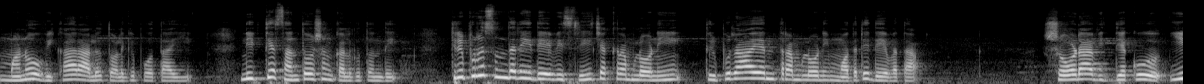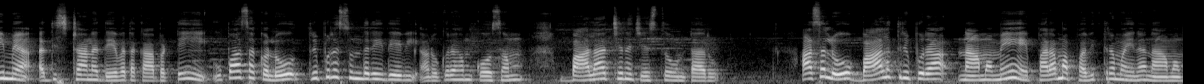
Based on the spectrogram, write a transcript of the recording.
మనోవికారాలు తొలగిపోతాయి. నిత్య సంతోషం కలుగుతుంది. త్రిపుర సుందరీదేవి శ్రీచక్రంలోని త్రిపురాయంత్రంలోని మొదటి దేవత. షోడా విద్యకు ఈమె అధిష్టాన దేవత కాబట్టి ఉపాసకులు త్రిపుర సుందరీదేవి అనుగ్రహం కోసం బాలార్చన చేస్తూ ఉంటారు. అసలు బాల త్రిపుర నామమే పరమ పవిత్రమైన నామం.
